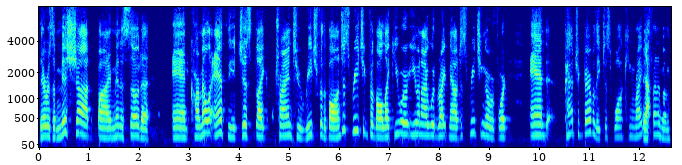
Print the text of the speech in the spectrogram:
there was a missed shot by Minnesota and Carmelo Anthony just like trying to reach for the ball and just reaching for the ball like you were you and I would right now, just reaching over for it. And Patrick Beverley just walking right Yeah. in front of him,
